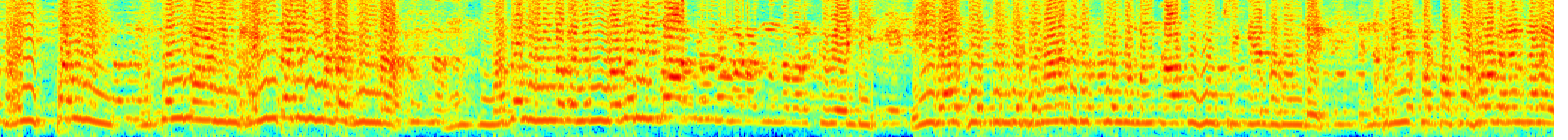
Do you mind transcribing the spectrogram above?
ക്രൈസ്തവനും മുസൽമാനും ഹൈന്ദവനും അടങ്ങുന്ന മതമുള്ളവനും മതമില്ലാത്തവനും അടങ്ങുന്നവർക്ക് വേണ്ടി ഈ രാജ്യത്തിന്റെ ജനാധിപത്യം നമ്മൾ കാത്തു സൂക്ഷിക്കേണ്ടതുണ്ട്. എന്റെ പ്രിയപ്പെട്ട സഹോദരങ്ങളെ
